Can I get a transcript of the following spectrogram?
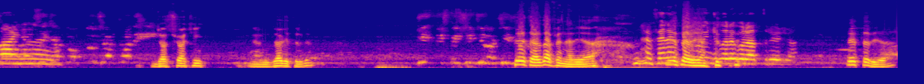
Aynen öyle. Joshua King yani güzel getirdi. 75. Yeter de Fener ya. Fener Yeter ya. oyunculara gol attırıyor şu an. Yeter ya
